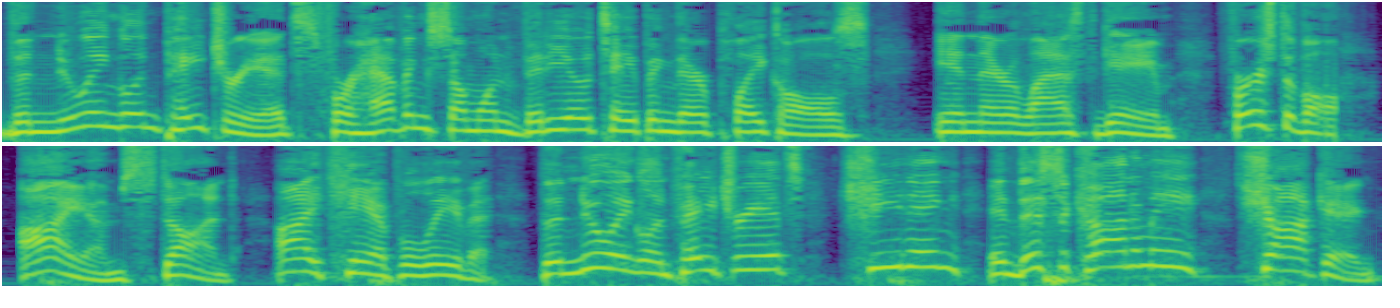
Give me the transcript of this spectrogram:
the New England Patriots for having someone videotaping their play calls in their last game. First of all, I am stunned. I can't believe it. The New England Patriots cheating in this economy? Shocking.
